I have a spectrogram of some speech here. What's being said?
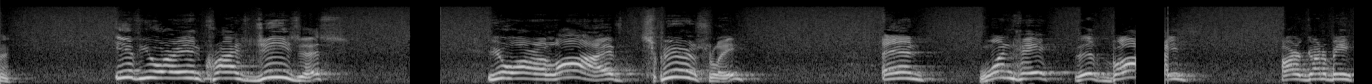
if you are in Christ Jesus, you are alive spiritually, and one day this body are going to be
